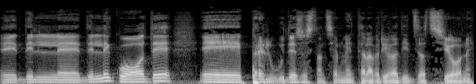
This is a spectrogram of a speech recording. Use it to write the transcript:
eh, delle, delle, quote, eh, prelude sostanzialmente la privatizzazione.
